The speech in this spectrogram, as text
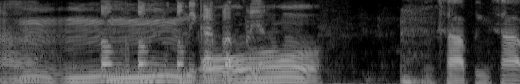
อ่าอืมอืมต้องต้องต้องมีการปรับเปลี่ยนโอ้เพิ่งทราบเพิ่งทราบ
